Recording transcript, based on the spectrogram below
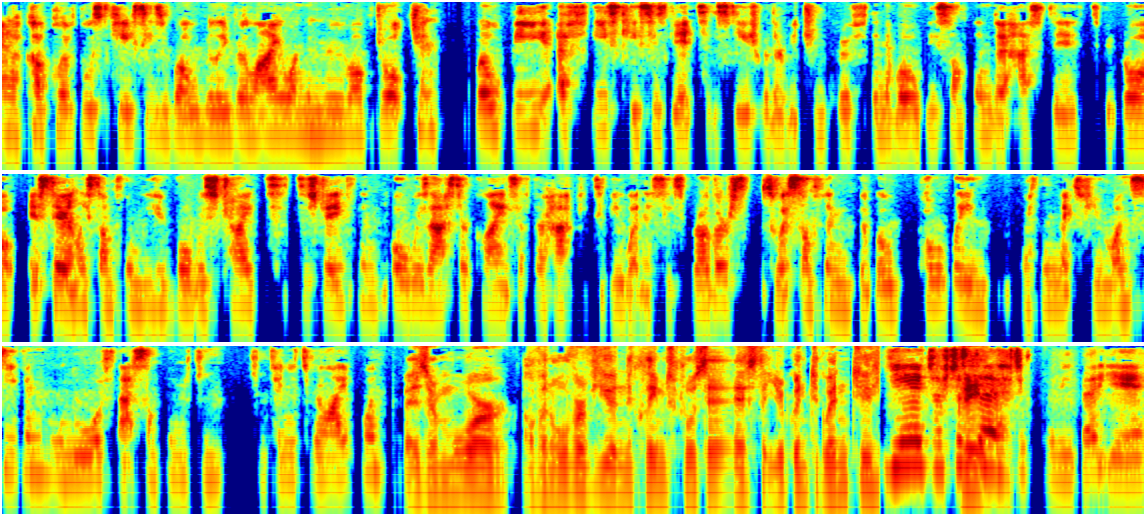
and a couple of those cases will really rely on the Moorov doctrine will be if these cases get to the stage where they're reaching proof, then there will be something that has to, to be brought. It's certainly something we have always tried to strengthen, always asked our clients if they're happy to be witnesses for others. So it's something that we'll probably within the next few months even we'll know if that's something we can continue to rely upon. But is there more of an overview in the claims process that you're going to go into? Yeah, there's just a just a wee bit, yeah.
